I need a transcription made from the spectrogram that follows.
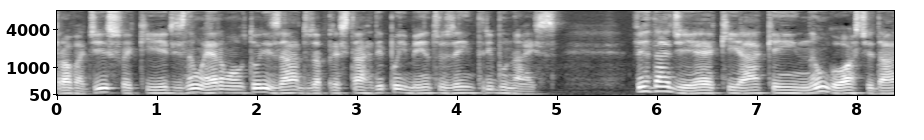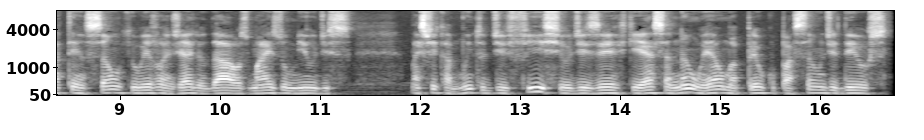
Prova disso é que eles não eram autorizados a prestar depoimentos em tribunais. Verdade é que há quem não goste da atenção que o Evangelho dá aos mais humildes, mas fica muito difícil dizer que essa não é uma preocupação de Deus,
